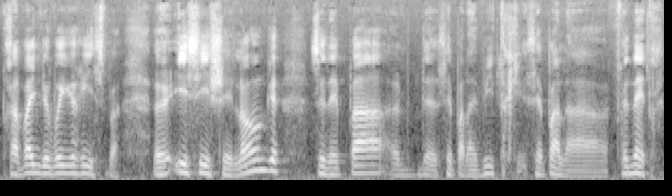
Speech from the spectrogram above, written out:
travaille le voyeurisme. Euh, ici, chez Lang, ce n'est pas, euh, c'est pas la vitrine, c'est pas la fenêtre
